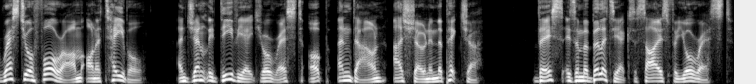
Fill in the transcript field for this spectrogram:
Rest your forearm on a table and gently deviate your wrist up and down as shown in the picture. This is a mobility exercise for your wrist.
